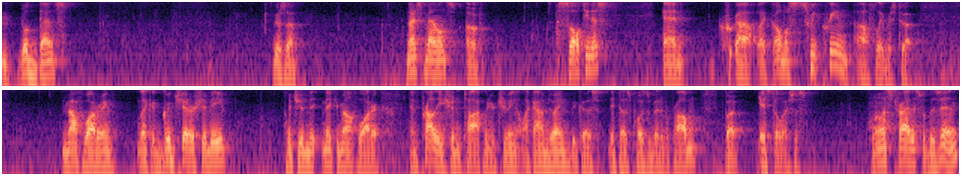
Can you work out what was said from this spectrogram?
Mm, real dense. There's a nice balance of saltiness and uh, like almost sweet cream uh, flavors to it. Mouth watering, like a good cheddar should be. It should make your mouth water. And probably you shouldn't talk when you're chewing it like I'm doing because it does pose a bit of a problem, but it's delicious. Well, let's try this with the Zin.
